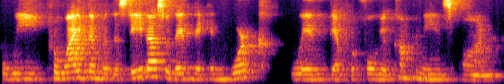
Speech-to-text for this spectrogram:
we provide them with this data so that they can work with their portfolio companies on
